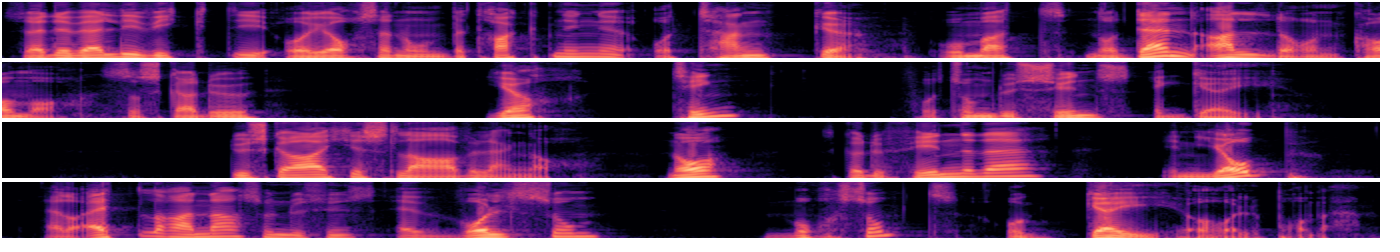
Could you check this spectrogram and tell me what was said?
så er det veldig viktig å gjøre seg noen betraktninger og tanker om at når den alderen kommer, så skal du gjøre ting som du syns er gøy. Du skal ikke slave lenger. Nå skal du finne deg en jobb eller et eller annet som du syns er voldsomt morsomt og gøy å holde på med.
